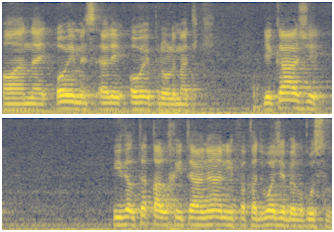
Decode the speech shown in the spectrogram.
onaj, ove mesele, ove problematike. Gdje kaže إذا التقى الختانان فقد وجب الغسل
